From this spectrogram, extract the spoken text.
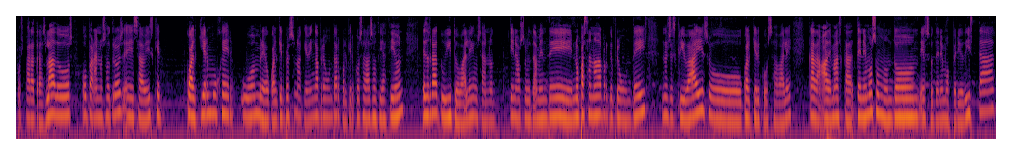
pues para traslados o para nosotros, eh, sabéis que cualquier mujer u hombre o cualquier persona que venga a preguntar cualquier cosa a la asociación es gratuito, ¿vale? O sea, no tiene absolutamente, no pasa nada porque preguntéis, nos escribáis o cualquier cosa, ¿vale? Cada, además, tenemos un montón, eso, tenemos periodistas,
